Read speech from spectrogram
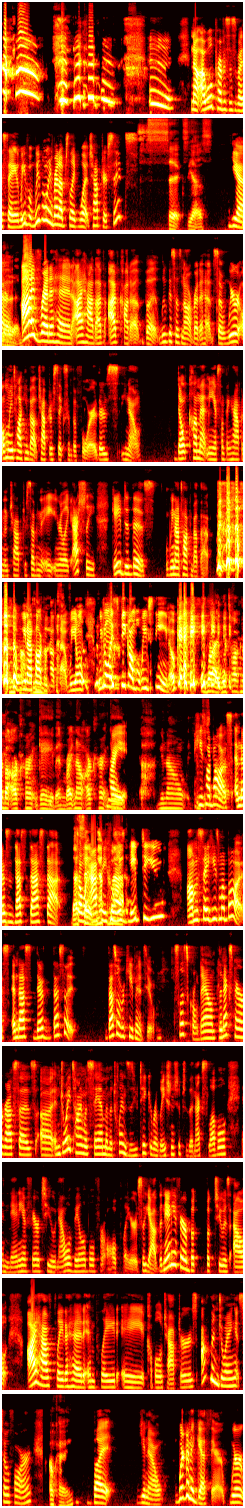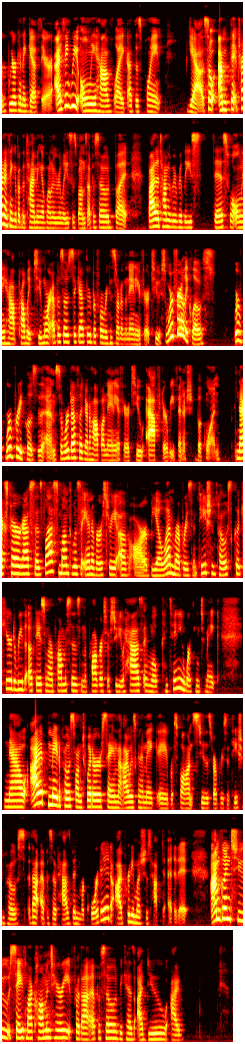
now, I will preface this by saying we've we've only read up to like what chapter six. Six, yes. Yeah, Yeah. I've read ahead. I have. I've I've caught up, but Lucas has not read ahead. So we're only talking about chapter six and before. There's, you know, don't come at me if something happened in chapter seven and eight, and you're like, Ashley, Gabe did this. We're not talking about that. we're not talking about that. We only we can only speak on what we've seen. Okay. right, we're talking about our current Gabe, and right now our current Gabe, right. ugh, you know, he He's my boss, and there's that's that's that. That's Someone it, asked me that's who was. Gabe to you. I'm gonna say he's my boss, and that's there. That's it. That's what we're keeping it to. So let's scroll down. The next paragraph says, uh, "Enjoy time with Sam and the twins as you take your relationship to the next level." And Nanny Affair 2 now available for all players. So yeah, the Nanny Affair book book two is out. I have played ahead and played a couple of chapters. I'm enjoying it so far. Okay. But you know, we're gonna get there. We're we're gonna get there. I think we only have like at this point yeah so i'm th- trying to think about the timing of when we release this bonus episode but by the time that we release this we'll only have probably two more episodes to get through before we can start on the nanny affair 2 so we're fairly close. We're, we're pretty close to the end so we're definitely going to hop on nanny affair 2 after we finish book one Next paragraph says Last month was the anniversary of our BLM representation post. Click here to read the updates on our promises and the progress our studio has and will continue working to make. Now, I made a post on Twitter saying that I was going to make a response to this representation post. That episode has been recorded. I pretty much just have to edit it. I'm going to save my commentary for that episode because I do, I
